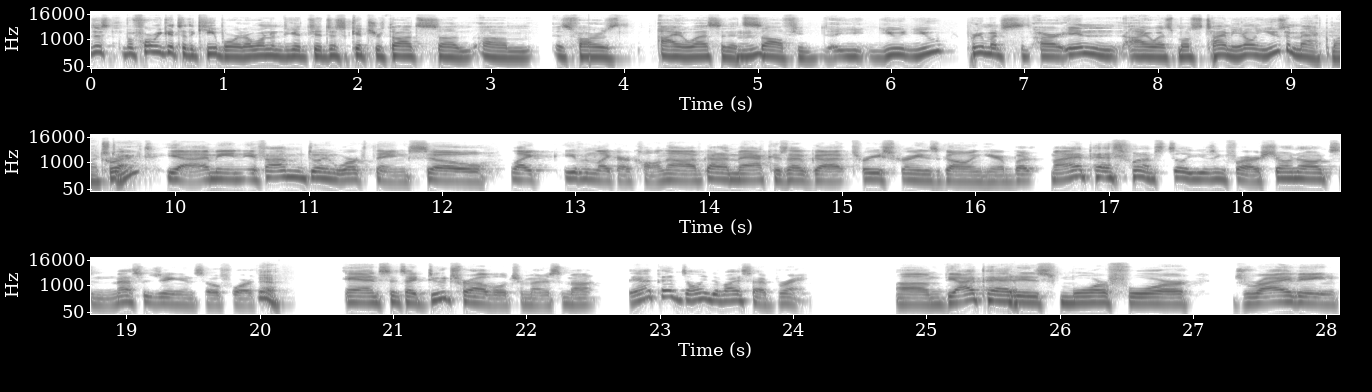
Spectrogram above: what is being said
just before we get to the keyboard, I wanted to get you just get your thoughts on um, as far as iOS in mm-hmm. itself. You, you you pretty much are in iOS most of the time. You don't use a Mac much. Correct. Yeah. I mean, if I'm doing work things, so like even like our call now, I've got a Mac because I've got three screens going here, but my iPad's what I'm still using for our show notes and messaging and so forth. Yeah. And since I do travel a tremendous amount, the iPad's the only device I bring. Um, the iPad yeah. is more for driving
